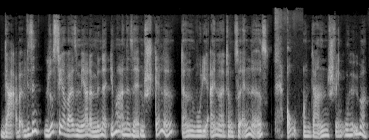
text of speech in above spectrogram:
Da, aber wir sind lustigerweise mehr oder minder immer an derselben Stelle, dann, wo die Einleitung zu Ende ist. Oh. Und dann schwenken wir über.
